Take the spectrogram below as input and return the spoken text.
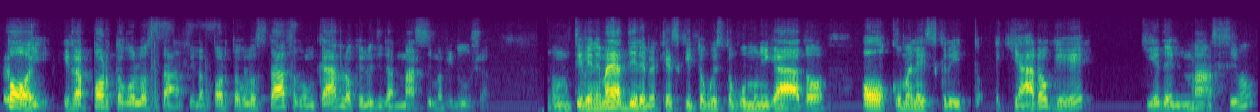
Poi il rapporto con lo staff, il rapporto con lo staff con Carlo che lui ti dà massima fiducia. Non ti viene mai a dire perché hai scritto questo comunicato o come l'hai scritto. È chiaro che chiede il massimo,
